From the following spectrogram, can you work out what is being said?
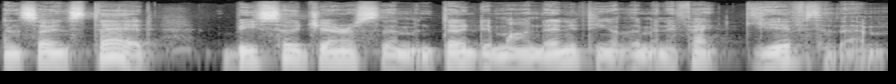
And so instead, be so generous to them and don't demand anything of them. And in fact, give to them.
